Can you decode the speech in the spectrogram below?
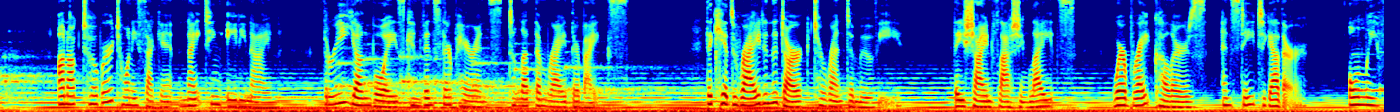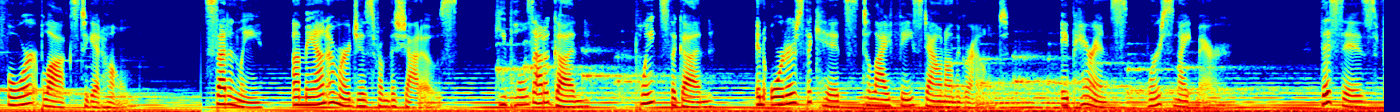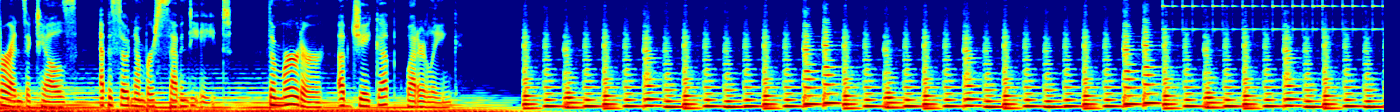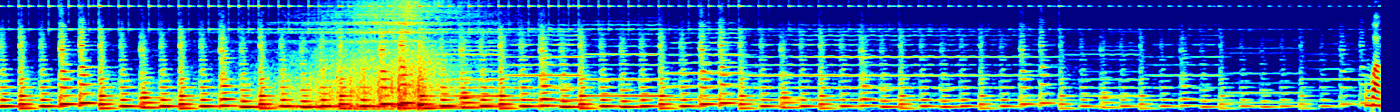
On October 22nd, 1989, three young boys convince their parents to let them ride their bikes. The kids ride in the dark to rent a movie. They shine flashing lights, wear bright colors, and stay together. Only four blocks to get home. Suddenly, a man emerges from the shadows. He pulls out a gun, points the gun, and orders the kids to lie face down on the ground. A parent's worst nightmare. This is Forensic Tales, episode number 78 The Murder of Jacob Wetterling.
